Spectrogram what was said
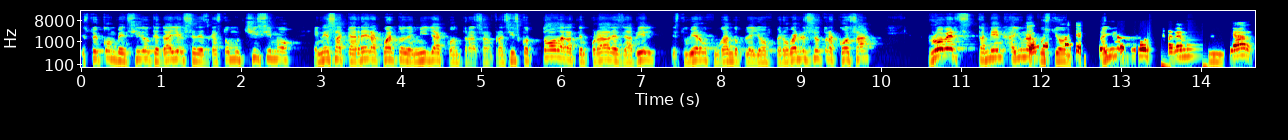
estoy convencido que Dyer se desgastó muchísimo en esa carrera cuarto de milla contra San Francisco. Toda la temporada desde abril estuvieron jugando playoff, pero bueno, eso es otra cosa. Roberts, también hay una cuestión. Hay una...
